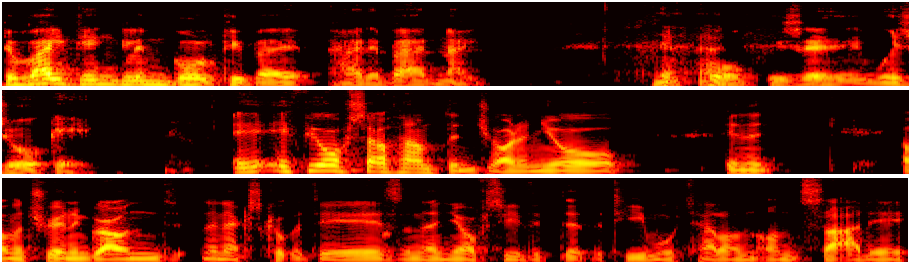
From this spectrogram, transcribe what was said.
The right England goalkeeper had a bad night. Nick Pope was uh, was okay. If you're Southampton, John, and you're in the on the training ground the next couple of days, and then you obviously the, the, the team hotel on on Saturday,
